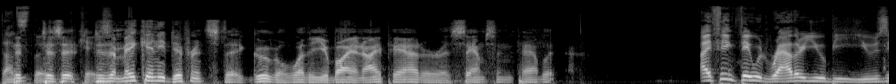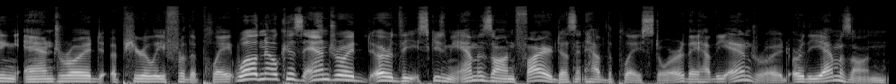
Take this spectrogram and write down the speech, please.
that's the does it case. does it make any difference to Google whether you buy an iPad or a Samsung tablet? I think they would rather you be using Android purely for the Play. Well, no, because Android or the excuse me, Amazon Fire doesn't have the Play Store. They have the Android or the Amazon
